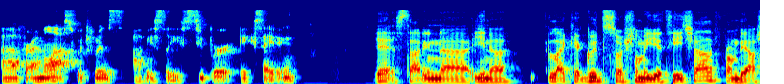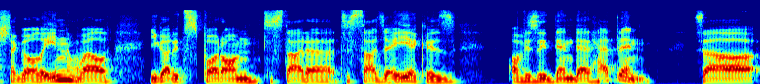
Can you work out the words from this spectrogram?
uh, for MLS, which was obviously super exciting. Yeah, starting, uh, you know, like a good social media teacher from the hashtag all in. Well, you got it spot on to start uh, to start the year because obviously then that happened. So,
